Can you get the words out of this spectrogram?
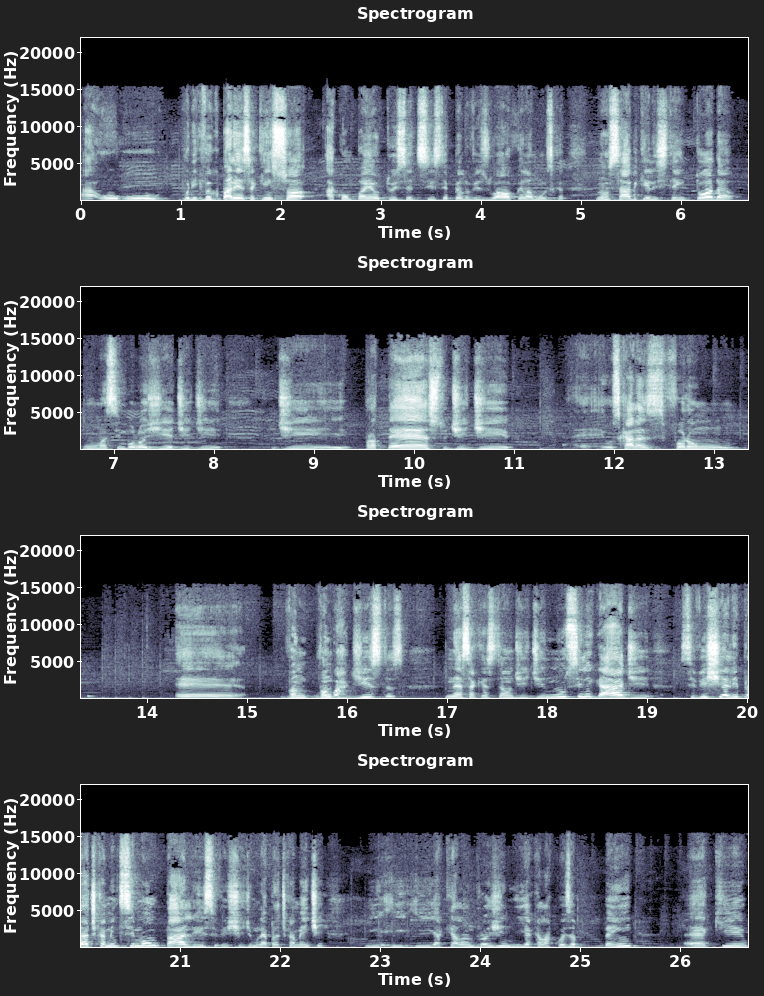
a, o, o, por incrível que pareça, quem só acompanha o Twisted Sister pelo visual, pela música, não sabe que eles têm toda uma simbologia de, de, de protesto, de, de os caras foram é, vanguardistas nessa questão de, de não se ligar, de se vestir ali, praticamente se montar ali, se vestir de mulher praticamente, e, e, e aquela androginia, aquela coisa bem é, que.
